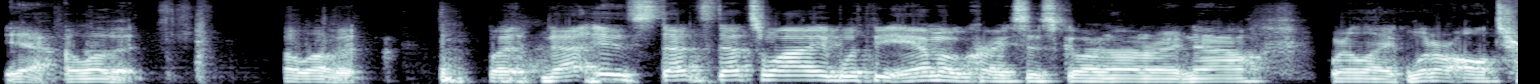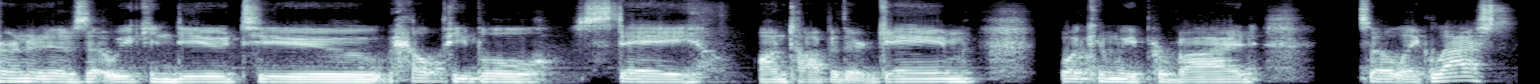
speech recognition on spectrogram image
yeah i love it. I love it. But that is that's that's why with the ammo crisis going on right now we're like what are alternatives that we can do to help people stay on top of their game? What can we provide? So like last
